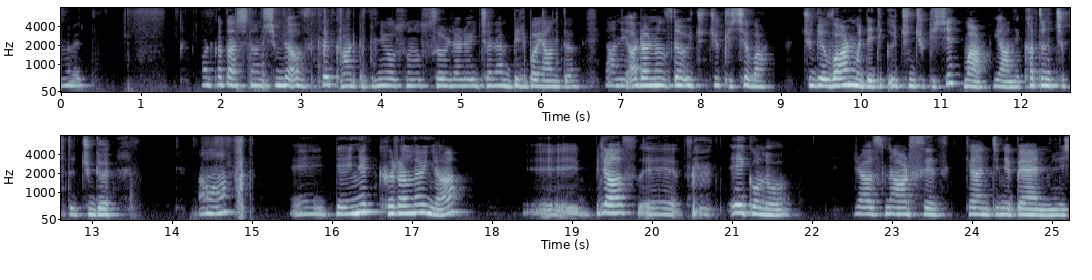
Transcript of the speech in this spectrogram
Evet. Arkadaşlar şimdi Azize kartı biliyorsunuz sırları içeren bir bayandı. Yani aranızda üçüncü kişi var. Çünkü var mı dedik üçüncü kişi var. Yani kadın çıktı çünkü. Ama e, değnek kralıyla e, biraz e, egolu, biraz narsist, kendini beğenmiş.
